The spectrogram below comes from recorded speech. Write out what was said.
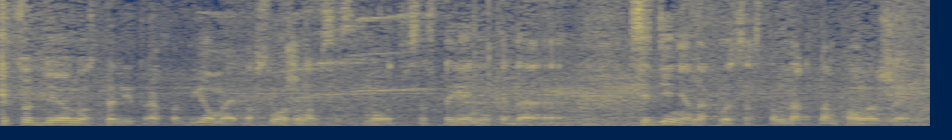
590 литров объема, это в сложенном ну, вот в состоянии, когда сиденье находится в стандартном положении.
